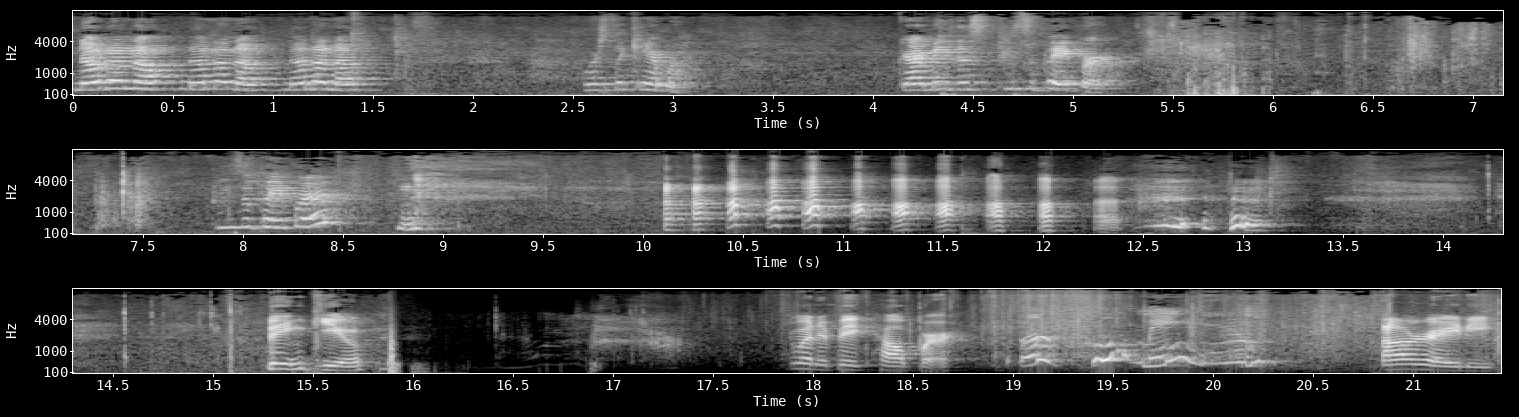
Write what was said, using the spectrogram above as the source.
No, no, no, no, no, no, no, no, no. Where's the camera? Grab me this piece of paper. Piece of paper? Thank you. What a big helper. Put me in. Alrighty.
